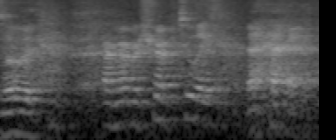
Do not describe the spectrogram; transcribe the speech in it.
Smooth. I remember shrimp too late.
